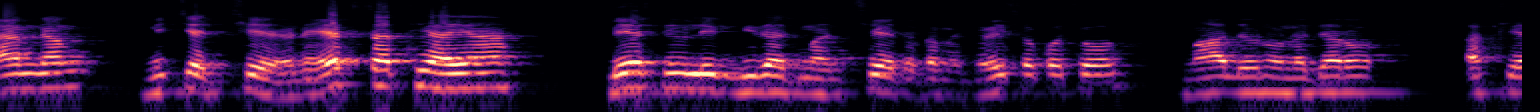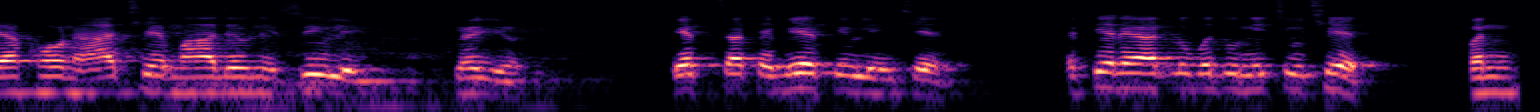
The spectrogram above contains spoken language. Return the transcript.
આમ નામ નીચે જ છે. અને એક સાથે અહીંયા બે શિવલિંગ બિરાજમાન છે. તો તમે જોઈ શકો છો મહાદેવનો નજારો. આખે આખો ને આ છે મહાદેવની શિવલિંગ. જોઈ લો. એક સાથે બે શિવલિંગ છે. અત્યારે આટલું બધું નીચું છે. પણ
